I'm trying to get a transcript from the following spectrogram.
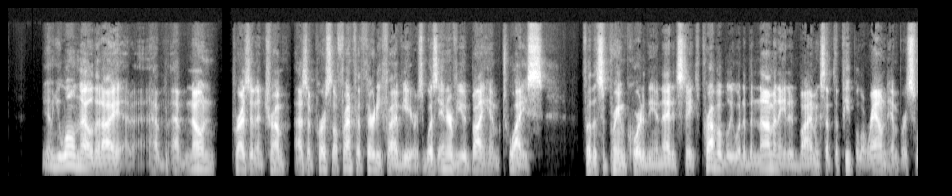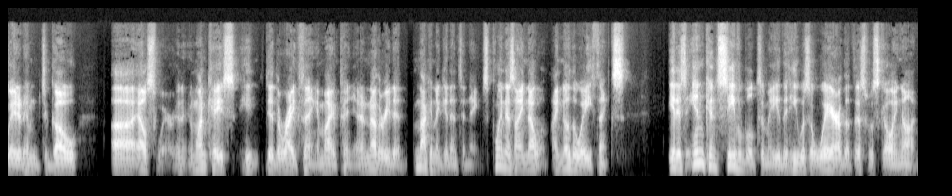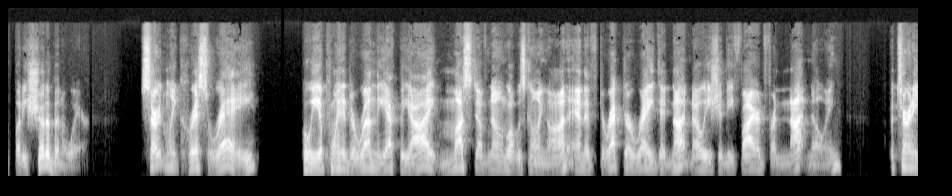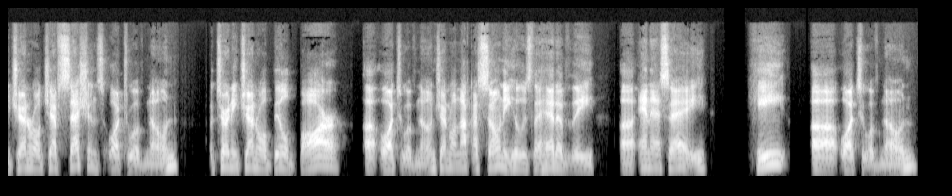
You know, you all know that I have have known President Trump as a personal friend for 35 years, was interviewed by him twice for the Supreme Court of the United States. Probably would have been nominated by him, except the people around him persuaded him to go uh, elsewhere. In, in, one case, he did the right thing, in my opinion. In another, he did. I'm not going to get into names. Point is, I know him. I know the way he thinks. It is inconceivable to me that he was aware that this was going on, but he should have been aware. Certainly, Chris Wray who he appointed to run the FBI, must have known what was going on. And if Director Wray did not know, he should be fired for not knowing. Attorney General Jeff Sessions ought to have known. Attorney General Bill Barr uh, ought to have known. General Nakasone, who is the head of the uh, NSA, he uh, ought to have known.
